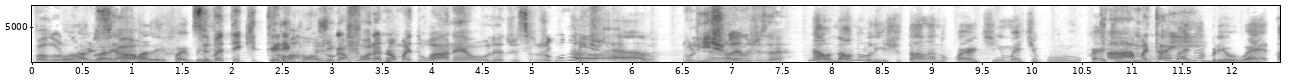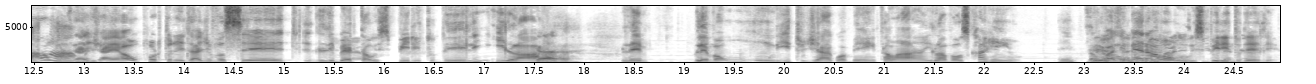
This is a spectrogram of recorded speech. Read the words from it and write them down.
valor Porra, agora que eu comercial, falei foi bem. você vai ter que ter que Olha jogar fora, não, mas doar, né, o Leandro José? Você não jogou no Não, lixo. é. No lixo, Não. Leandro José. Não, não no lixo, tá lá no quartinho, mas tipo, o quartinho Ah, mas nunca tá aí. mais abriu. É, tá lá. Mas aí mas- já é a oportunidade de você libertar o espírito dele e ir lá Cara, le- levar um, um litro de água benta lá e lavar os carrinhos. Então, Viu? Vai Você liberar não o espírito dele.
